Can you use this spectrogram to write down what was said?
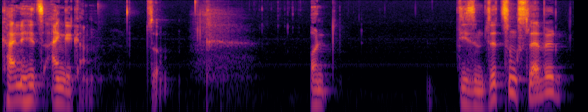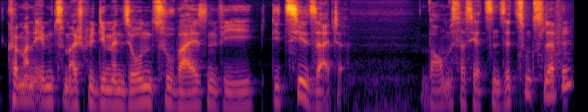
keine Hits eingegangen. So. Und diesem Sitzungslevel kann man eben zum Beispiel Dimensionen zuweisen wie die Zielseite. Warum ist das jetzt ein Sitzungslevel?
